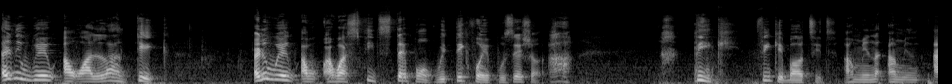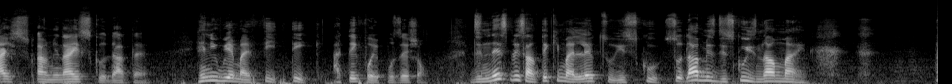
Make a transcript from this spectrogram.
anywhere our land take, anywhere our, our feet step on, we take for a possession. Ah, think, think about it. I'm in, I'm in high, I'm in high school that time. Anywhere my feet take, I take for a possession. The next place I'm taking my leg to is school. So that means the school is now mine.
